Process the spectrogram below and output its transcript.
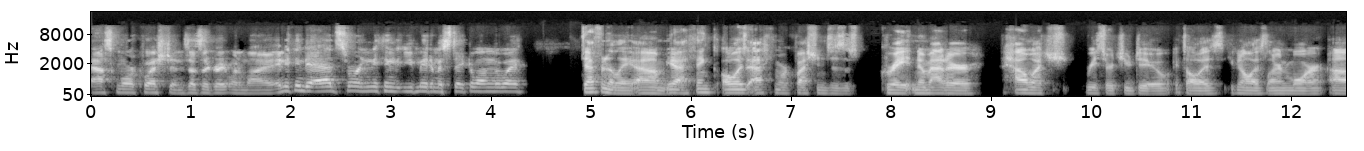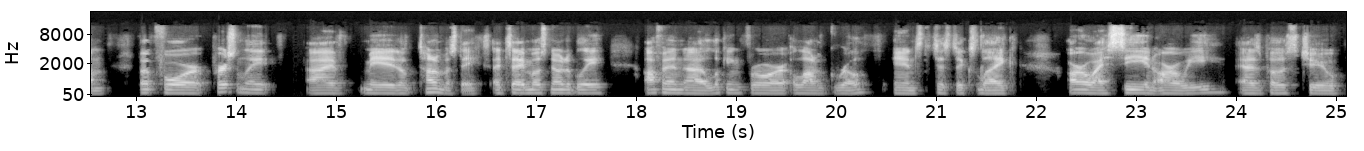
Ask more questions. That's a great one of maya. Anything to add soren? Anything that you've made a mistake along the way? Definitely. Um, yeah i think always asking more questions is great no matter how much research you do. It's always you can always learn more. Um, but for personally, I've made a ton of mistakes. I'd say most notably, often uh, looking for a lot of growth in statistics like ROIC and ROE, as opposed to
